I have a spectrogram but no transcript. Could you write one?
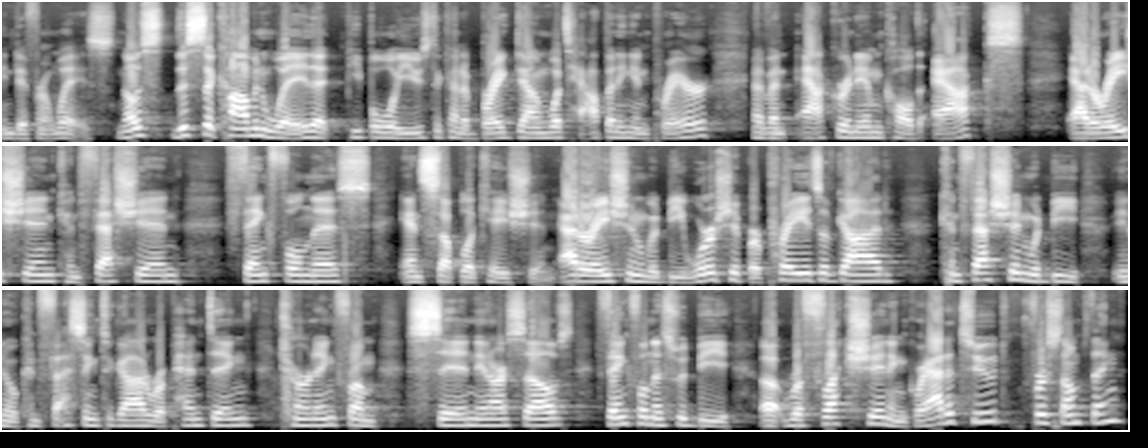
in different ways. Now, this, this is a common way that people will use to kind of break down what's happening in prayer. I have an acronym called ACTS adoration, confession, thankfulness, and supplication. Adoration would be worship or praise of God. Confession would be, you know, confessing to God, repenting, turning from sin in ourselves. Thankfulness would be uh, reflection and gratitude for something.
